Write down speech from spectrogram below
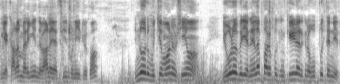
இங்கே களம் இறங்கி இந்த வேலையை சீர் பண்ணிகிட்ருக்கோம் இன்னொரு முக்கியமான விஷயம் இவ்வளோ பெரிய நிலப்பரப்புக்கு கீழே இருக்கிற உப்பு தண்ணீர்.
